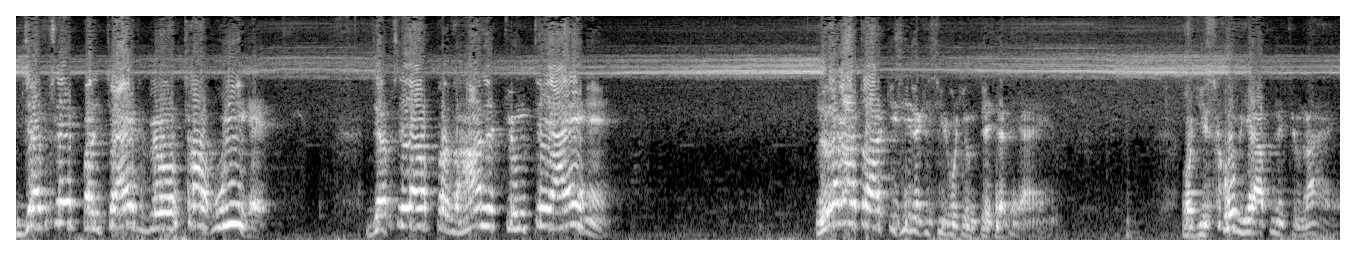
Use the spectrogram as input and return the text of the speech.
जब से पंचायत व्यवस्था हुई है, जब से आप प्रधान चुनते आए हैं, लगातार किसी न किसी को चुनते चले आए हैं। और जिसको भी आपने चुना है,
